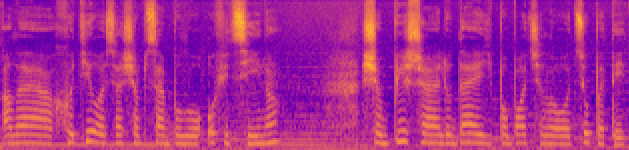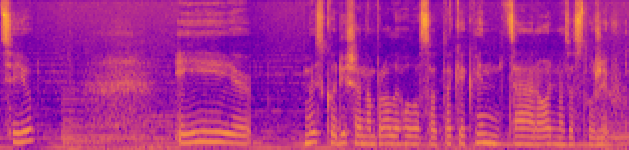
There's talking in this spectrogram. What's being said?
але хотілося, щоб це було офіційно, щоб більше людей побачило цю петицію. І ми скоріше набрали голоса, так як він це реально заслужив.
